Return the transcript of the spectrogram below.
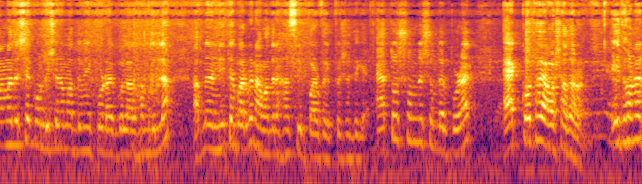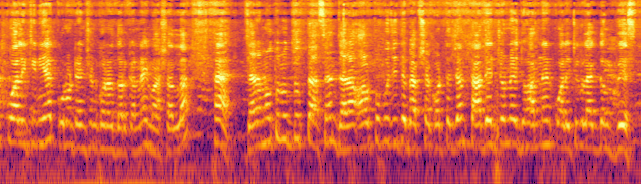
বাংলাদেশে কন্ডিশনের মাধ্যমে এই প্রোডাক্টগুলো আলহামদুলিল্লাহ, আপনারা নিতে পারবেন আমাদের হাসি পারফেক্ট ফ্যাশন থেকে। এত সুন্দর সুন্দর প্রোডাক্ট এক কথায় অসাধারণ। এই ধরনের কোয়ালিটি নিয়ে কোনো টেনশন করার দরকার নাই মাশাল্লাহ হ্যাঁ যারা নতুন উদ্যোক্তা আছেন, যারা অল্প পুঁজিতে ব্যবসা করতে চান, তাদের জন্য এই ধরনের কোয়ালিটিগুলো একদম বেস্ট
